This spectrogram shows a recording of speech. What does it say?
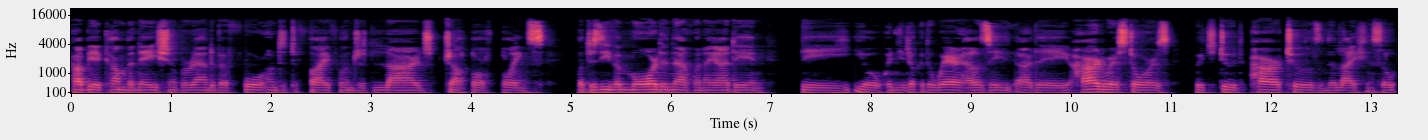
probably a combination of around about 400 to 500 large drop off points but there's even more than that when I add in the, you know, when you look at the warehousing or the hardware stores, which do the power tools and the lighting. So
